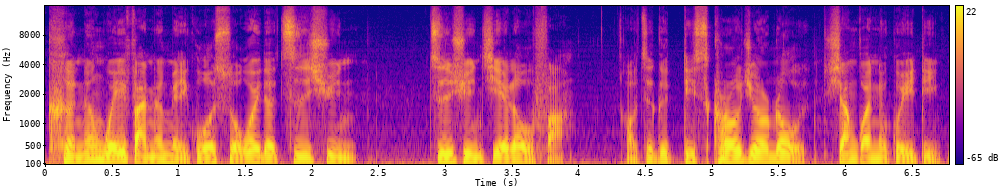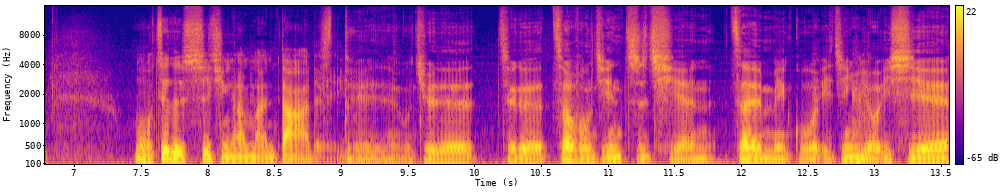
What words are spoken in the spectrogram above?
可能违反了美国所谓的资讯资讯揭露法，好，这个 disclosure law 相关的规定。哦，这个事情还蛮大的。对，我觉得这个赵凤金之前在美国已经有一些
